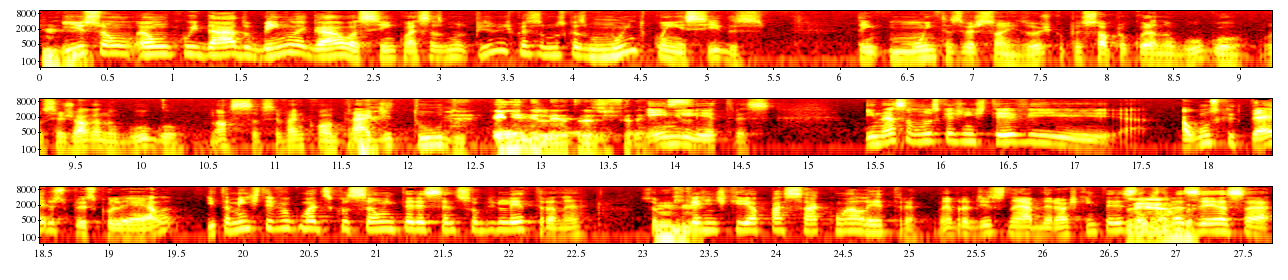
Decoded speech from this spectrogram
Uhum. E isso é um, é um, cuidado bem legal, assim, com essas principalmente com essas músicas muito conhecidas. Tem muitas versões. Hoje que o pessoal procura no Google, você joga no Google, nossa, você vai encontrar de tudo. N letras diferentes. N letras. E nessa música a gente teve eh, alguns critérios para escolher ela e também a gente teve alguma discussão interessante sobre letra, né? Sobre uhum. o que a gente queria passar com a letra. Lembra disso, né, Abner? Eu acho que é interessante Lembra. trazer essa,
